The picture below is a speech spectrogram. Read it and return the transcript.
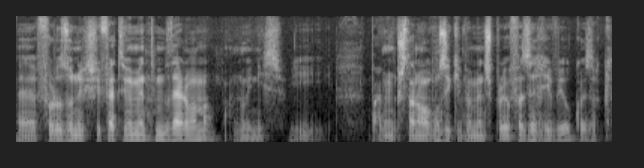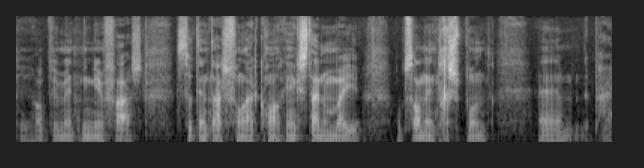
uh, foram os únicos que efetivamente me deram a mão pá, no início. E pá, me emprestaram alguns equipamentos para eu fazer review, coisa que obviamente ninguém faz. Se tu tentares falar com alguém que está no meio, o pessoal nem te responde. Uh, pá,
